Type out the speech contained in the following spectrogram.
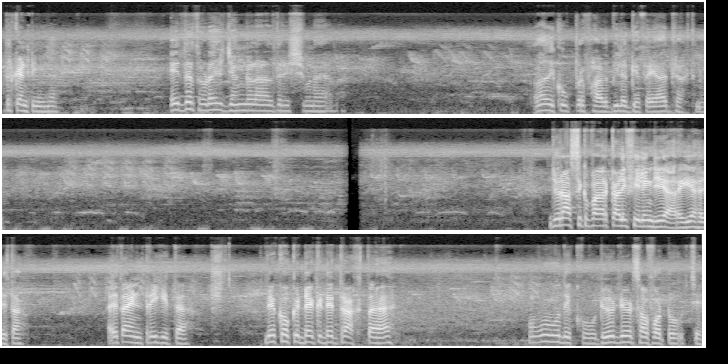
ਇੱਧਰ ਕੰਟੀਨ ਹੈ। ਇੱਧਰ ਥੋੜਾ ਜਿਹਾ ਜੰਗਲ ਵਾਲਾ ਦ੍ਰਿਸ਼ ਬਣਾਇਆ ਵਾ ਆ ਦੇਖੋ, ਉੱਪਰ ਫਲ ਵੀ ਲੱਗੇ ਪਏ ਆ ਦਰਖਤ ਨੂੰ। ਜੁਰਾਸਿਕ ਪਾਰਕ ਵਾਲੀ ਫੀਲਿੰਗ ਜੀ ਆ ਰਹੀ ਹੈ ਹਜੇ ਤਾਂ। ਹਜੇ ਤਾਂ ਐਂਟਰੀ ਕੀਤਾ। ਦੇਖੋ ਕਿੱਡੇ ਕਿੱਡੇ ਦਰਖਤ ਹੈ। ਉਹ ਦੇਖੋ 1.5 150 ਫੁੱਟ ਉੱਚੇ।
